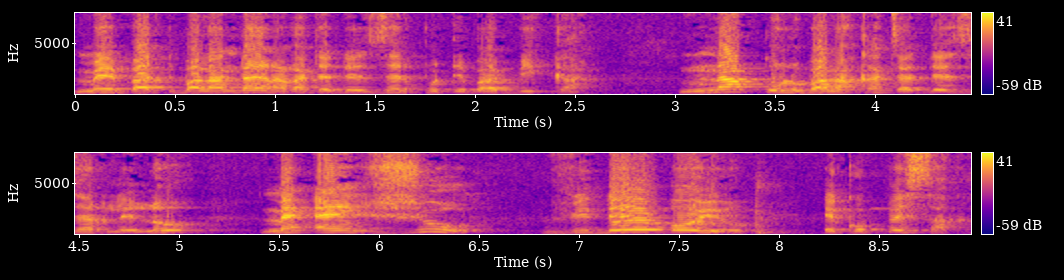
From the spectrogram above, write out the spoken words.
me bato balandaki na kati ya desert mpo te babika nakoloba na kati ya desert lelo me un jour video oyo ekopesaka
